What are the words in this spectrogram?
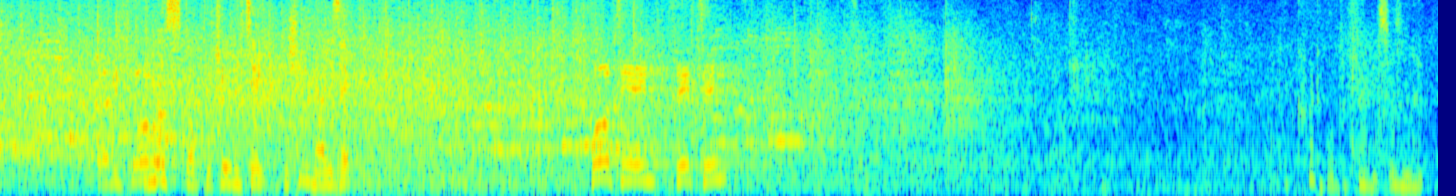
Missed opportunity, and she knows it. 14, 15. Incredible defence, isn't it?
